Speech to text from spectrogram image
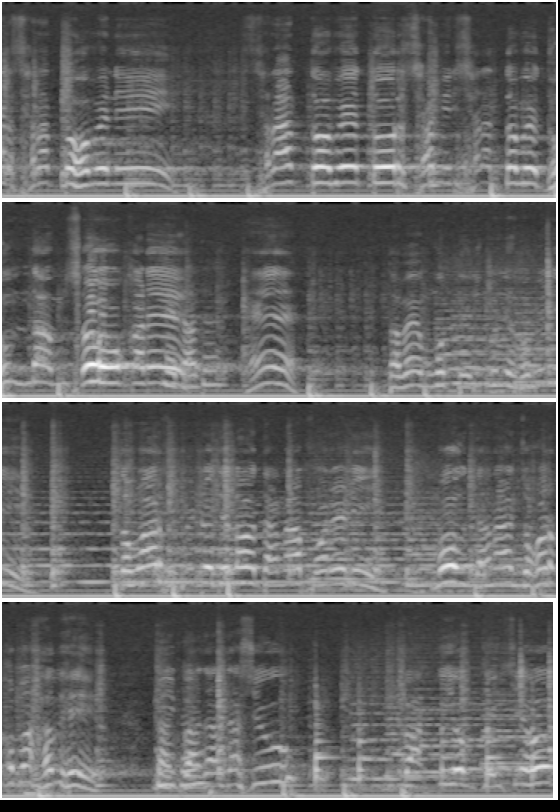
আর শ্রাদ্ধ হবে নি। শ্রাদ্ধ হবে তোর স্বামীর শ্রাদ্ধ হবে ধুমধাম সহকারে। হ্যাঁ, তবে মুখ দেরি করলে হবে নি তোমার পেটো দিল দানা পড়েনি মুখ দানা জহর কবা হবে। তুই বাজার যাসিও বাকি হোক জৈসে হোক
